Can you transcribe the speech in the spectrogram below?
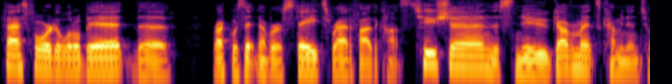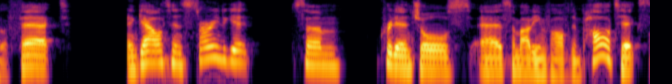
Fast forward a little bit, the requisite number of states ratify the Constitution, this new government's coming into effect, and Gallatin's starting to get some credentials as somebody involved in politics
